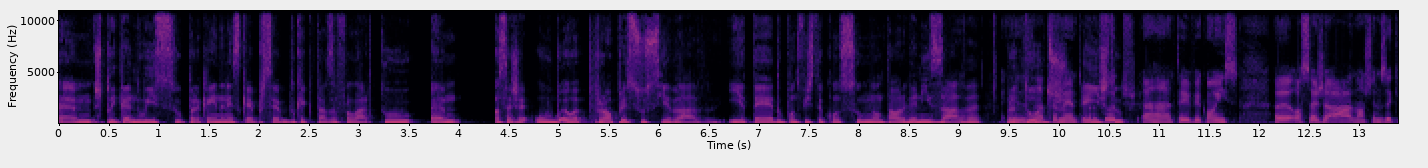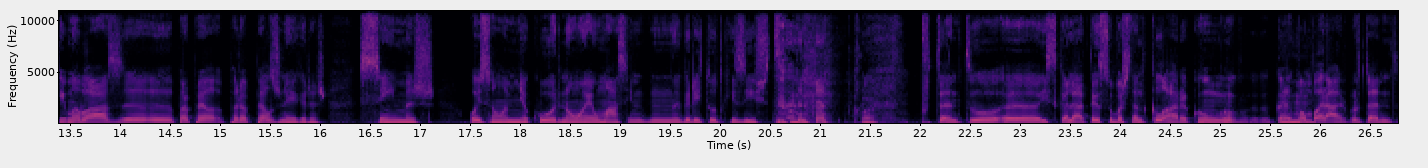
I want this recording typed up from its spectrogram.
Um, explicando isso para quem ainda nem sequer percebe do que é que estás a falar, tu, um, ou seja, o- a própria sociedade e até do ponto de vista consumo não está organizada para todos. Exatamente, É para isto? todos. Aham, tem a ver com isso. Ah, ou seja, ah, nós temos aqui uma base ah, para, pel- para peles negras. Sim, mas ouçam, a minha cor não é o máximo de negritude que existe. Claro. Portanto, ah, e se calhar até sou bastante clara com, a comparar. Portanto,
